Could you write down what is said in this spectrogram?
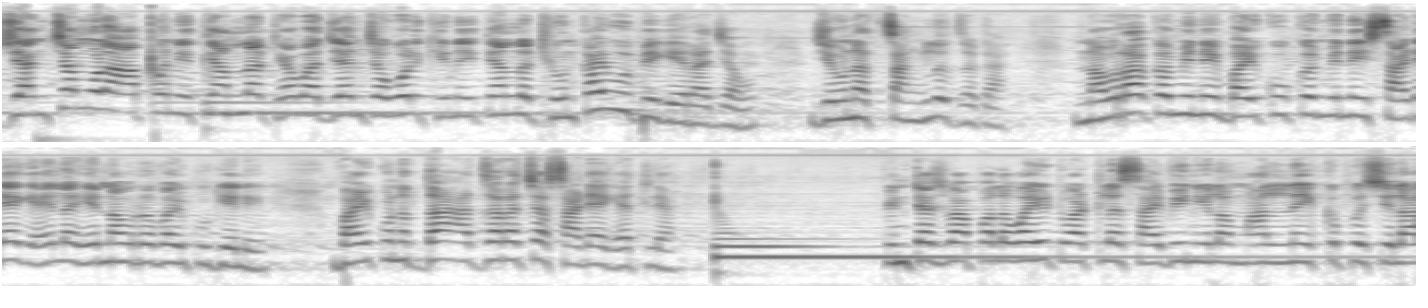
ज्यांच्यामुळं आपण त्यांना ठेवा. ज्यांच्या ओळखी नाही त्यांना ठेवून काय उपयोग आहे राजा जेवणात जीवनात चांगलं जगा. नवरा कमी नाही बायको कमी नाही साड्या घ्यायला हे नवरा बायको गेले. बायकोनं दहा हजाराच्या साड्या घेतल्या. पिंट्याच बापाला वाईट वाटलं साहेबिनीला माल नाही कपशीला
